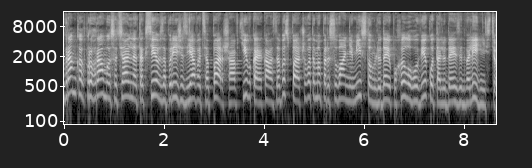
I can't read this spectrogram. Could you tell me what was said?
В рамках програми Соціальне таксі в Запоріжжі з'явиться перша автівка, яка забезпечуватиме пересування містом людей похилого віку та людей з інвалідністю.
